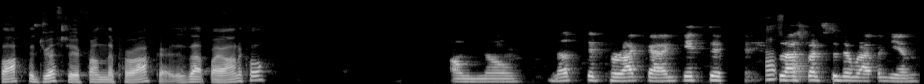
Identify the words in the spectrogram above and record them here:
Bach the Drifter from the Piraka. Is that Bionicle? Oh no. Not the Piraka. Get the That's flashbacks to the rap again.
